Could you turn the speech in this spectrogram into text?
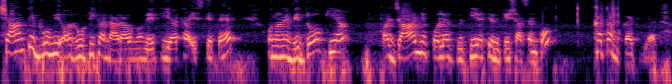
शांति भूमि और रोटी का नारा उन्होंने दिया था। इसके तहत उन्होंने विद्रोह किया और जार निकोलस द्वितीय के उनके शासन को खत्म कर दिया था।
